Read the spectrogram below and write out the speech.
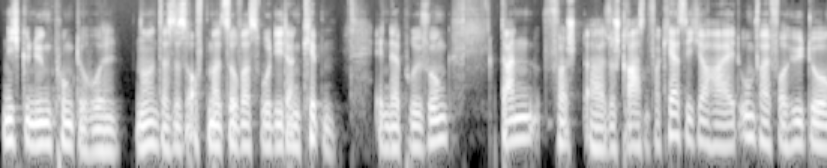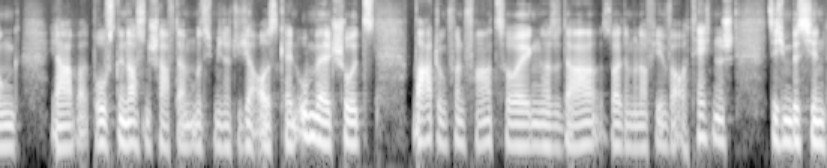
nicht genügend Punkte holen. Ne? Das ist oftmals sowas, wo die dann kippen in der Prüfung. Dann also Straßenverkehrssicherheit, Unfallverhütung, ja, Berufsgenossenschaft, da muss ich mich natürlich auch auskennen, Umweltschutz, Wartung von Fahrzeugen, also da sollte man auf jeden Fall auch technisch sich ein bisschen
